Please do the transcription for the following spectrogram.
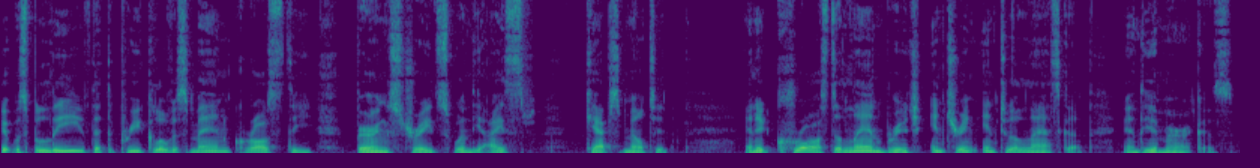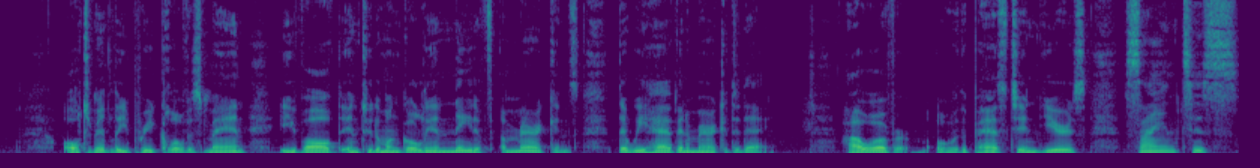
It was believed that the pre Clovis man crossed the Bering Straits when the ice caps melted, and it crossed a land bridge entering into Alaska and the Americas. Ultimately, pre Clovis man evolved into the Mongolian Native Americans that we have in America today. However, over the past 10 years, scientists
